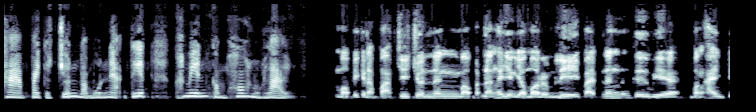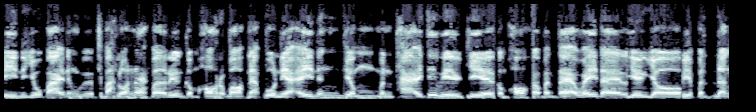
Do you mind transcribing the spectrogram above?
ថាបេក្ខជន14នាក់ទៀតគ្មានកំហុសនោះឡើយ។ មកពីគណៈបកប្រជាជននឹងមកប្តឹងយើងយកមករំលាយបែបហ្នឹងហ្នឹងគឺវាបង្ហាញពីនយោបាយហ្នឹងវាច្បាស់លាស់ណាបើរឿងកំហុសរបស់អ្នក4នាក់អីហ្នឹងខ្ញុំមិនថាអីទេវាជាកំហុសក៏ប៉ុន្តែអ្វីដែលយើងយកវាបណ្ដឹង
